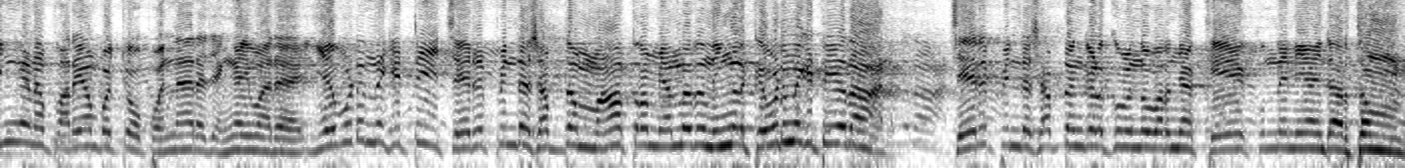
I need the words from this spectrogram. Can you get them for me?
ഇങ്ങനെ പറയാൻ പറ്റുമോ പൊന്നാര ചെങ്ങൈമാരെ എവിടുന്ന് കിട്ടി ചെരുപ്പിന്റെ ശബ്ദം മാത്രം എന്നത് നിങ്ങൾക്ക് എവിടുന്ന് കിട്ടിയതാണ്? ചെരുപ്പിന്റെ ശബ്ദം കേൾക്കുമെന്ന് പറഞ്ഞ കേക്കുന്നനി അതിന്റെ അർത്ഥം.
